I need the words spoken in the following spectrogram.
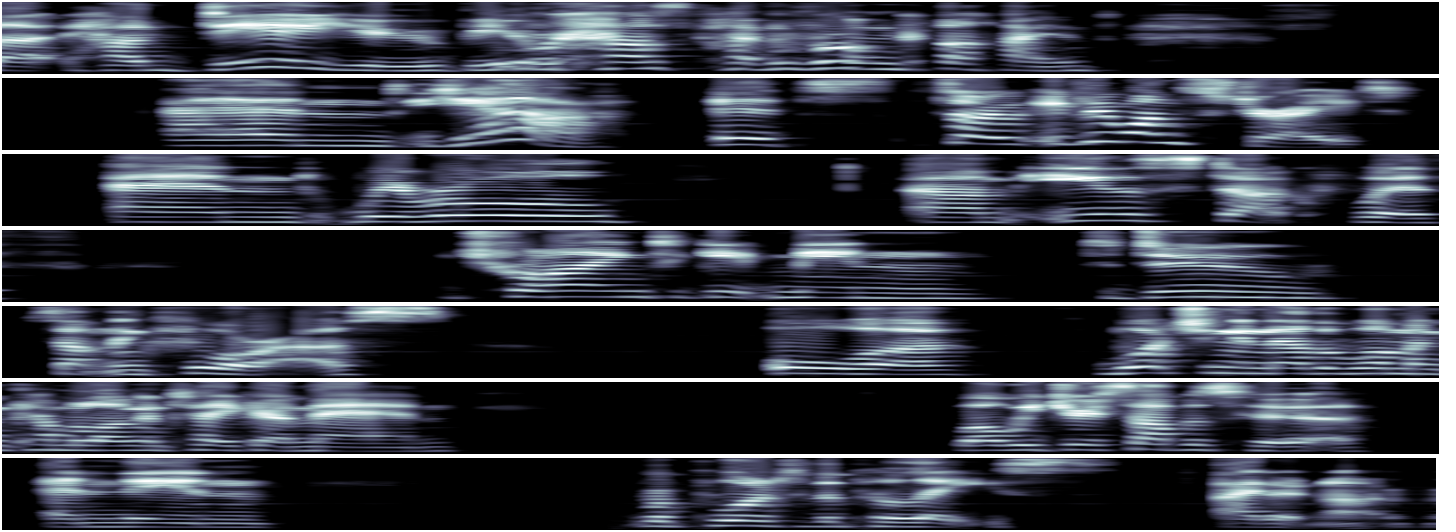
but how dare you be aroused by the wrong kind? And yeah, it's so everyone's straight, and we're all um, either stuck with trying to get men to do something for us or watching another woman come along and take our man while we dress up as her and then report it to the police. I don't know.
